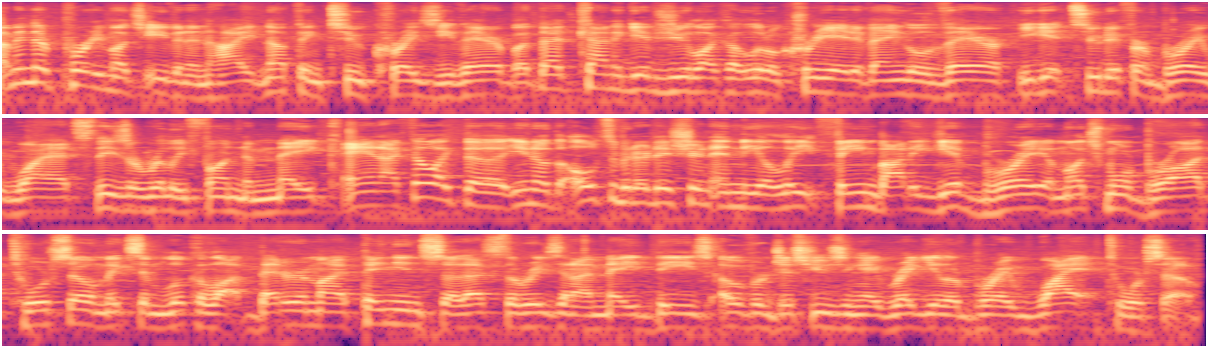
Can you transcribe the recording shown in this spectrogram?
I mean, they're pretty much even in height. Nothing too crazy there, but that kind of gives you like a little creative angle there. You get two different Bray Wyatts. These are really fun to make, and I feel like the, you know, the Ultimate Edition and the Elite Fiend body give Bray a much more broad torso. It makes him look a lot better in my opinion, so that's the reason I made these over just using a regular Bray Wyatt torso.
